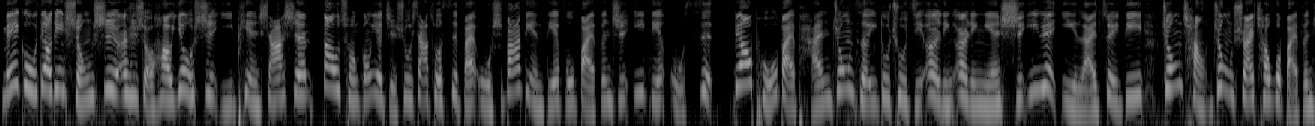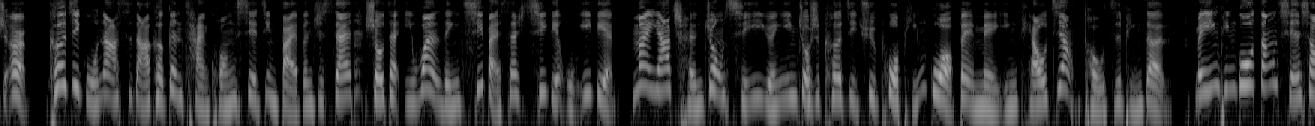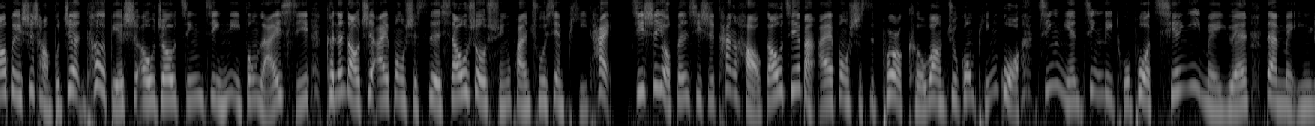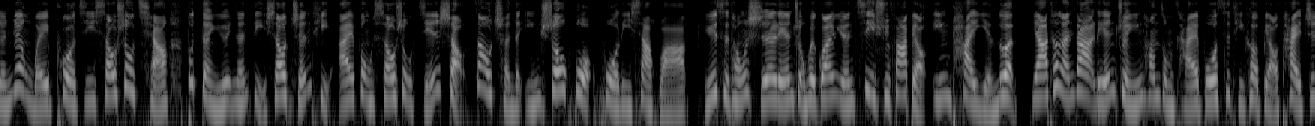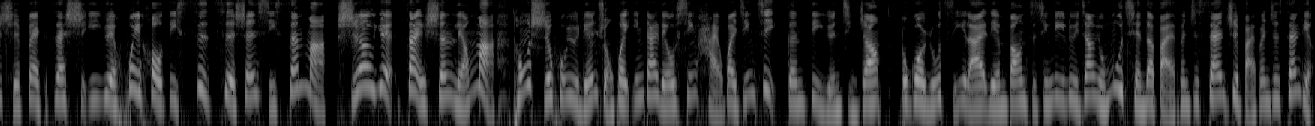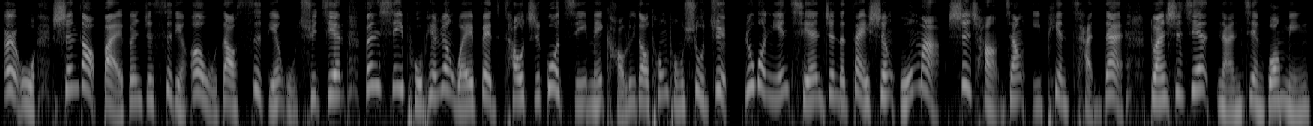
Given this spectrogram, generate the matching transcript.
美股掉进熊市，二十九号又是一片杀声。道琼工业指数下挫四百五十八点，跌幅百分之一点五四。标普五百盘中则一度触及二零二零年十一月以来最低，中场重摔超过百分之二。科技股纳斯达克更惨，狂泻近百分之三，收在一万零七百三十七点五一点，卖压沉重。其一原因就是科技巨破苹果，被美银调降投资平等。美银评估当前消费市场不振，特别是欧洲经济逆风来袭，可能导导致 iPhone 十四销售循环出现疲态。即使有分析师看好高阶版 iPhone 十四 Pro，渴望助攻苹果今年净利突破千亿美元，但美银仍认为破机销售强不等于能抵消整体 iPhone 销售。减少造成的营收或获利下滑。与此同时，联准会官员继续发表鹰派言论。亚特兰大联准银行总裁波斯提克表态支持 Fed 在十一月会后第四次升息三码，十二月再升两码，同时呼吁联准会应该留心海海外经济跟地缘紧张。不过如此一来，联邦资金利率将由目前的百分之三至百分之三点二五升到百分之四点二五到四点五区间。分析普遍认为，Fed 操之过急，没考虑到通膨数据。如果年前真的再升五码，市场将一片惨淡，短时间难见光明。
